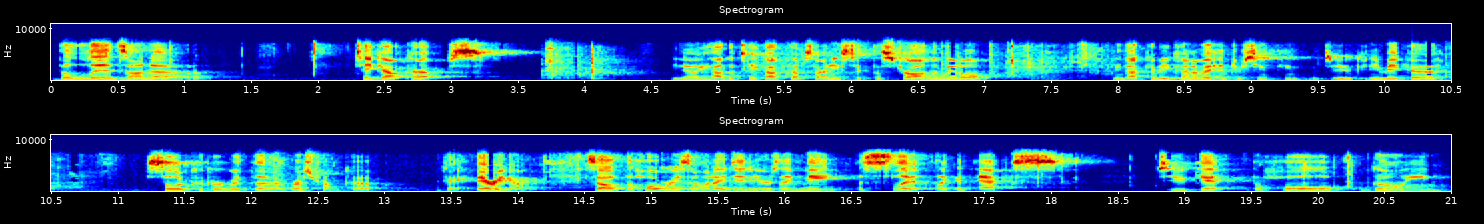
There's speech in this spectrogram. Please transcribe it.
the lids on a takeout cups. You know, you have the takeout cups are and you stick the straw in the middle. I mean, that could be kind of an interesting thing to do. Can you make a solar cooker with a restaurant cup? Okay, there we go. So the whole reason what I did here is I made a slit like an X to get the hole going.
